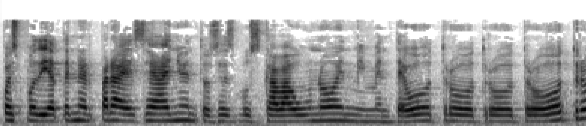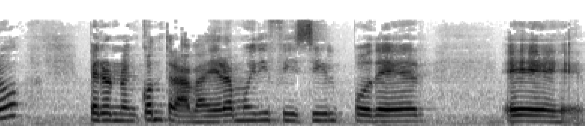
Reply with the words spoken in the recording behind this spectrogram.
pues podía tener para ese año, entonces buscaba uno en mi mente, otro, otro, otro, otro, pero no encontraba, era muy difícil poder eh,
